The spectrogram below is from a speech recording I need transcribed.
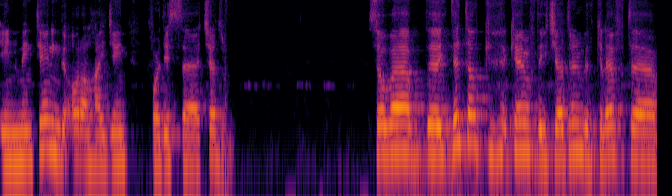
in maintaining the oral hygiene for these uh, children. So uh, the dental care of the children with cleft, uh,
